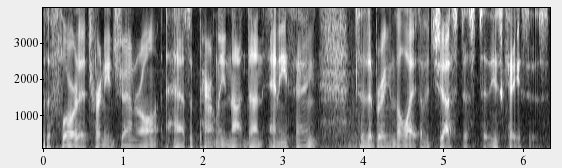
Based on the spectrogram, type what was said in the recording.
the Florida Attorney General has apparently not done anything to bring the light of justice to these cases.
